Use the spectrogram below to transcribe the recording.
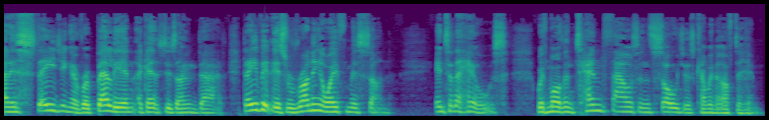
and is staging a rebellion against his own dad. David is running away from his son into the hills with more than 10,000 soldiers coming after him.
